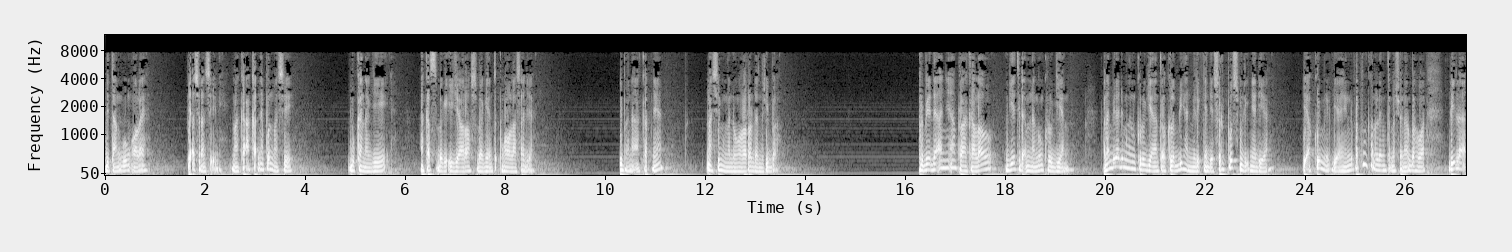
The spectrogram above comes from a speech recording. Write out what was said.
ditanggung oleh pihak asuransi ini. Maka akadnya pun masih bukan lagi akad sebagai ijarah sebagai untuk pengelola saja di mana akadnya masih mengandung gharar dan riba Perbedaannya apa kalau dia tidak menanggung kerugian? Karena bila dia menanggung kerugian atau kelebihan miliknya dia, surplus miliknya dia, diakui milik dia. Yang dipatuhkan oleh internasional bahwa bila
